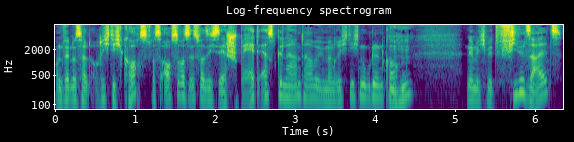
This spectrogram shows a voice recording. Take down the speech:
Und wenn du es halt auch richtig kochst, was auch sowas ist, was ich sehr spät erst gelernt habe, wie man richtig Nudeln kocht, nämlich mit viel Salz.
